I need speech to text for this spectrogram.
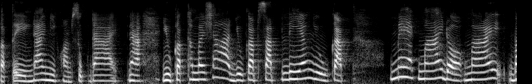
กับตัวเองได้มีความสุขได้นะอยู่กับธรรมชาติ อยู่กับสัตว์เลี้ยง อยู่กับเมฆไม้ดอกไม้ ใบ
